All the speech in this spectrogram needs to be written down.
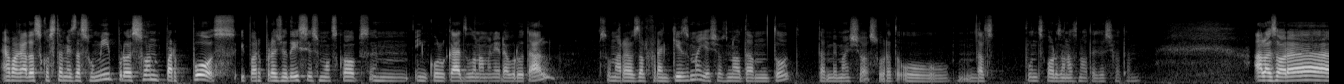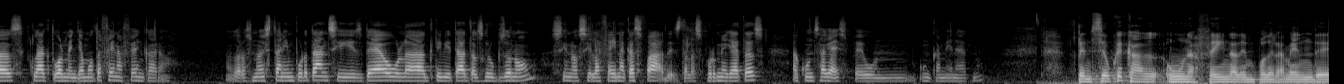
a vegades costa més d'assumir, però són per pors i per prejudicis molts cops inculcats d'una manera brutal. Som arreus del franquisme i això es nota amb tot, també amb això, sobretot, o dels punts forts on es nota és això també. Aleshores, clar, actualment hi ha molta feina a fer encara. Aleshores, no és tan important si es veu l'activitat dels grups o no, sinó si la feina que es fa des de les formiguetes aconsegueix fer un, un caminet. No? Penseu que cal una feina d'empoderament de,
